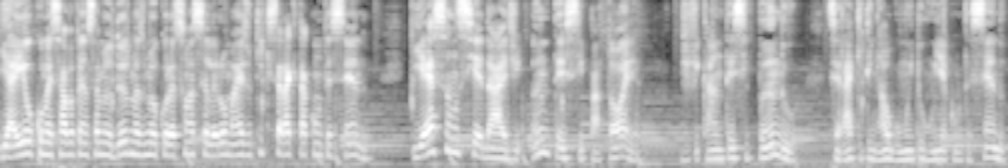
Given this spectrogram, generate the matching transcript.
E aí eu começava a pensar, meu Deus, mas o meu coração acelerou mais, o que, que será que está acontecendo? E essa ansiedade antecipatória, de ficar antecipando, será que tem algo muito ruim acontecendo?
